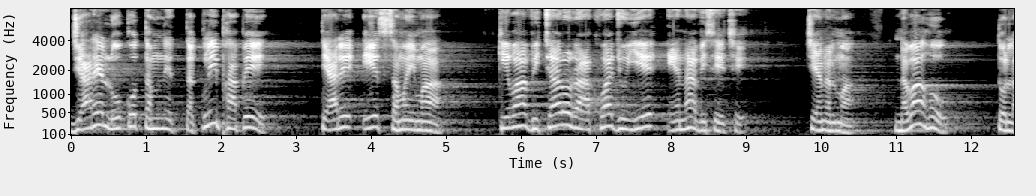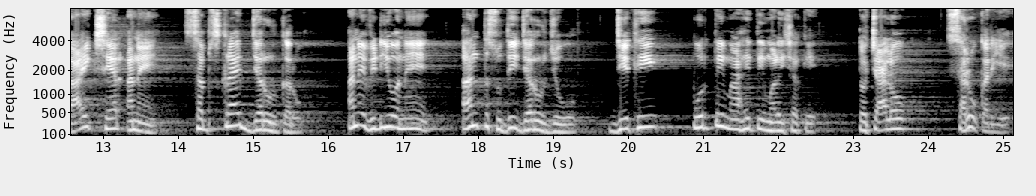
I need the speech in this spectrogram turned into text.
જ્યારે લોકો તમને તકલીફ આપે, ત્યારે એ સમયમાં કેવા વિચારો રાખવા જોઈએ એના વિશે છે. ચેનલમાં નવા હો, તો લાઈક, શેર અને સબસ્ક્રાઈબ જરૂર કરો. અને વિડીયોને અંત સુધી જરૂર જુઓ, જેથી પૂરતી માહિતી મળી શકે. તો ચાલો શરૂ કરીએ.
